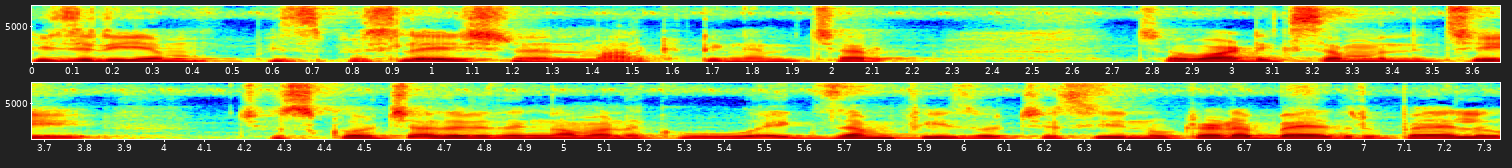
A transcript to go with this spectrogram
PGDM with specialisation and marketing అని ఇచ్చారు సో వాటికి సంబంధించి చూసుకోవచ్చు. అదేవిధంగా మనకు ఎగ్జామ్ ఫీజు వచ్చేసి నూట డెబ్బై ఐదు రూపాయలు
